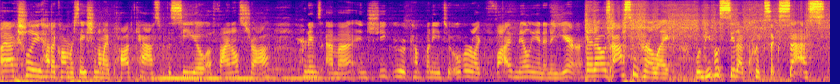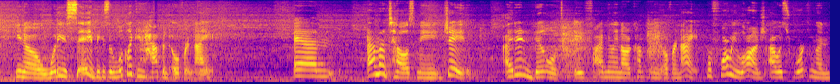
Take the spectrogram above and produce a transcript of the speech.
I actually had a conversation on my podcast with the CEO of Final Straw. Her name's Emma, and she grew her company to over like 5 million in a year. And I was asking her, like, when people see that quick success, you know, what do you say? Because it looked like it happened overnight. And Emma tells me, Jade, I didn't build a $5 million company overnight. Before we launched, I was working on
